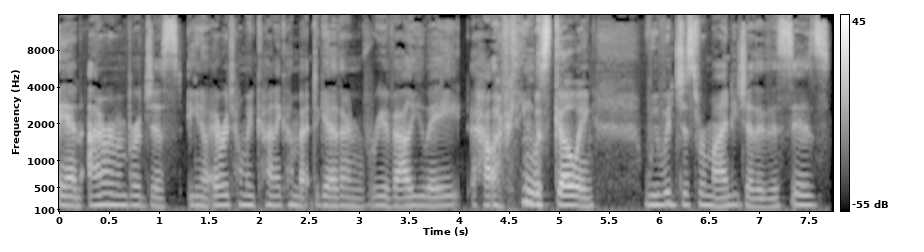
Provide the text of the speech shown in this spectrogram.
And I remember just you know every time we'd kind of come back together and reevaluate how everything was going, we would just remind each other this is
